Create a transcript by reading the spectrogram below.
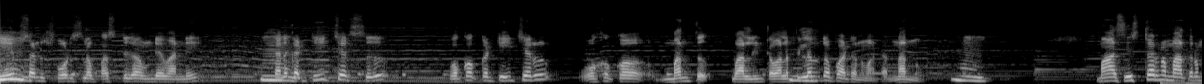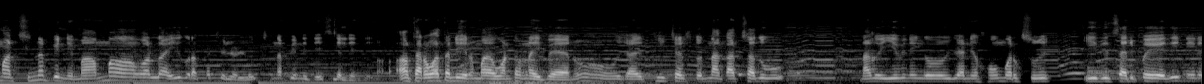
గేమ్స్ అండ్ స్పోర్ట్స్లో ఫస్ట్గా ఉండేవాడిని కనుక టీచర్స్ ఒక్కొక్క టీచరు ఒక్కొక్క మంత్ వాళ్ళ ఇంట్లో వాళ్ళ. పిల్లలతో పాటు అనమాట నన్ను. మా సిస్టర్ మాత్రం మా చిన్న పిన్ని మా అమ్మ వాళ్ళ ఐదుగురు అక్క చెల్లెళ్ళు చిన్న పిన్ని తీసుకెళ్ళింది. ఆ తర్వాత నేను మా ఒంటరిని అయిపోయాను. టీచర్స్ నాకు ఆ చదువు నాకు ఈవినింగ్ కానీ హోంవర్క్స్ ఇది సరిపోయేది. నేను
